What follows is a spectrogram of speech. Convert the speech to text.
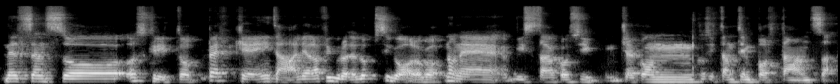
nel senso ho scritto perché in Italia la figura dello psicologo non è vista così, cioè con così tanta importanza.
